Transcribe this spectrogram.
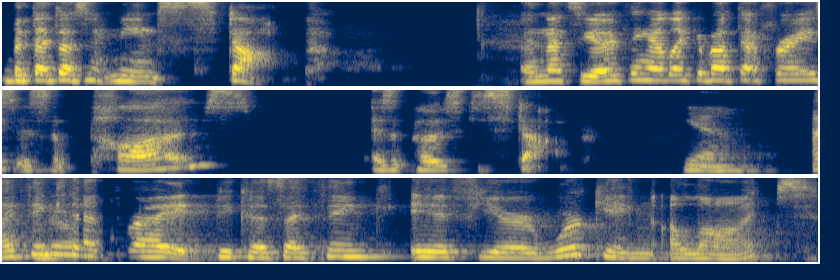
but that doesn't mean stop. And that's the other thing I like about that phrase is the pause as opposed to stop. Yeah, I think know? that's right, because I think if you're working a lot,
